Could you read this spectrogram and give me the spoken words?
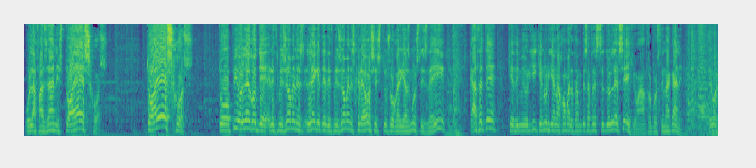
ο Λαφαζάνης το έσχος το έσχος το οποίο λέγονται ρυθμιζόμενες, λέγεται ρυθμιζόμενες χρεώσεις στους λογαριασμούς της ΔΕΗ κάθεται και δημιουργεί καινούργια αναχώματα. Θα μου πεις αυτές τις εντολές έχει ο άνθρωπος τι να κάνει. Λοιπόν,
